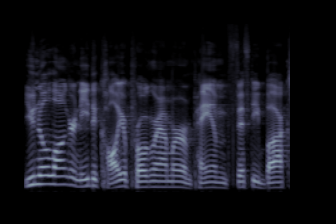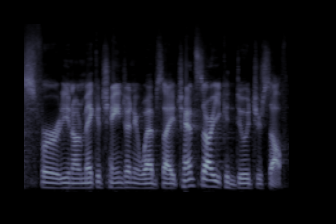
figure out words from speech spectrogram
You no longer need to call your programmer and pay him 50 bucks for, you know, to make a change on your website. Chances are you can do it yourself.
